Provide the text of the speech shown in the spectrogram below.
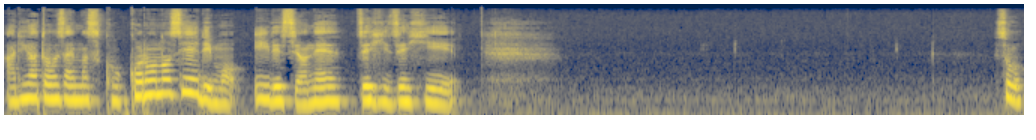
ありがとうございます。心の整理もいいですよね。ぜひぜひ。そう、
